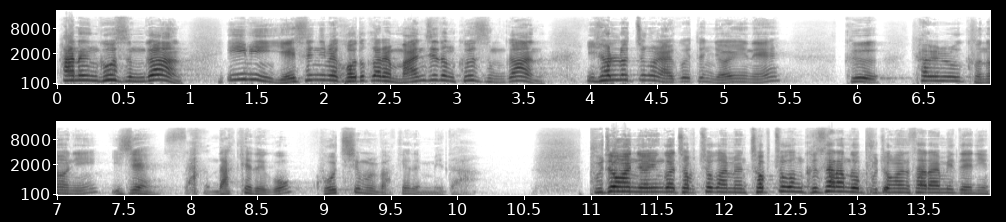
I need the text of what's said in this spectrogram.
하는 그 순간 이미 예수님의 거듭가를 만지던 그 순간 이 혈루증을 앓고 있던 여인의 그 혈루 근원이 이제 싹 낫게 되고 고침을 받게 됩니다. 부정한 여인과 접촉하면 접촉한 그 사람도 부정한 사람이 되니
